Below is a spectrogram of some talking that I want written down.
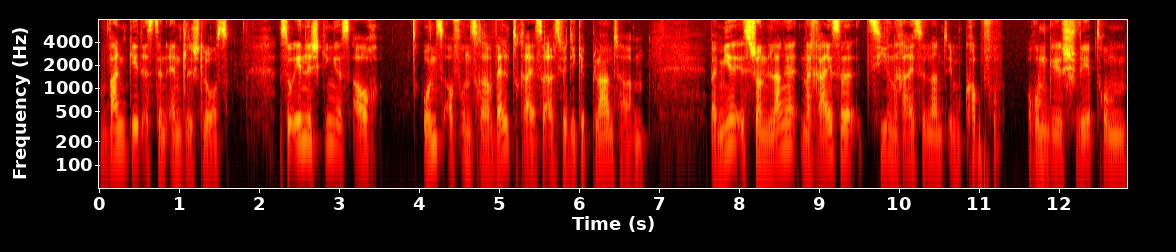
wann geht es denn endlich los? So ähnlich ging es auch uns auf unserer Weltreise, als wir die geplant haben. Bei mir ist schon lange ein Reiseziel, ein Reiseland im Kopf rumgeschwebt, rum,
